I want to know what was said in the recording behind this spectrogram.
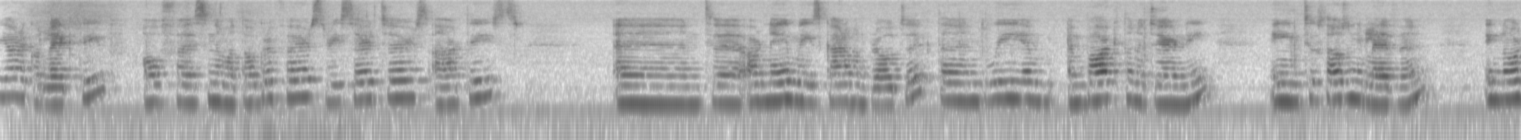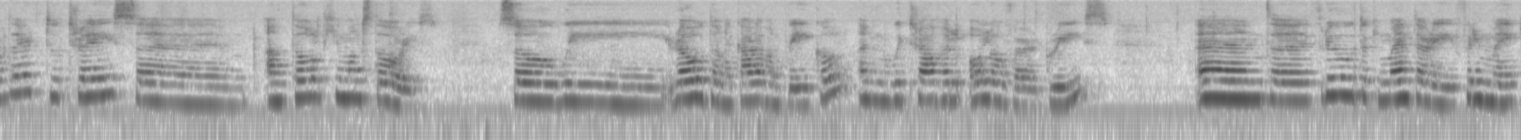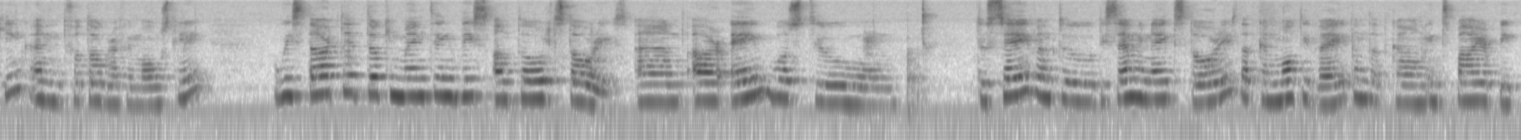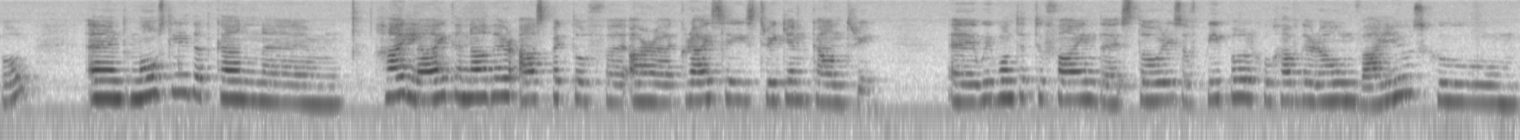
We are a collective of uh, cinematographers, researchers, artists, and uh, our name is Caravan Project, and we em embarked on a journey in 2011 in order to trace uh, untold human stories. So we rode on a caravan vehicle and we traveled all over Greece and uh, through documentary filmmaking and photography mostly, we started documenting these untold stories and our aim was to to save and to disseminate stories that can motivate and that can inspire people and mostly that can um, highlight another aspect of uh, our uh, crisis-stricken country. Uh, we wanted to find uh, stories of people who have their own values, who,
